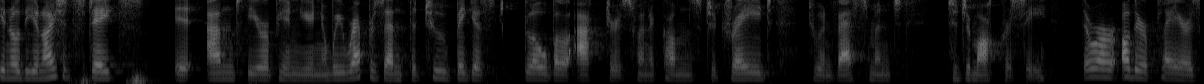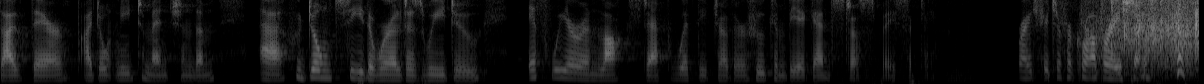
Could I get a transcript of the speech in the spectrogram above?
You know, the United States eh, and the European Union, we represent the two biggest global actors when it comes to trade, to investment, to democracy. There are other players out there, I don't need to mention them, uh, who don't see the world as we do, if we are in lockstep with each other, who can be against us, basically? Right future for cooperation.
